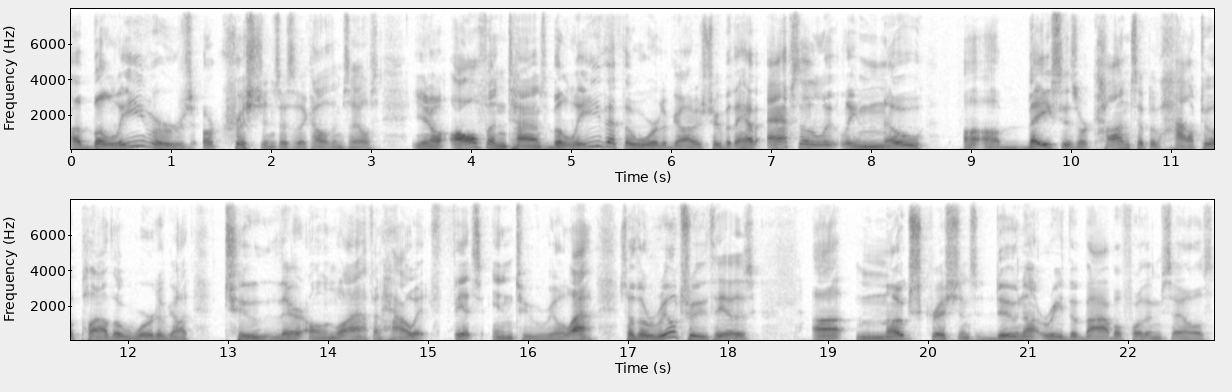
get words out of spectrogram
uh, believers or Christians, as they call themselves, you know, oftentimes believe that the Word of God is true, but they have absolutely no uh, uh, basis or concept of how to apply the Word of God to their own life and how it fits into real life. So the real truth is. Uh, most Christians do not read the Bible for themselves.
